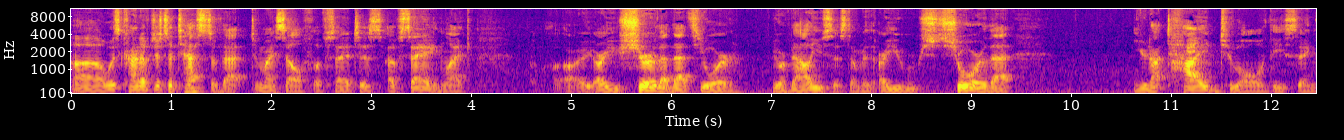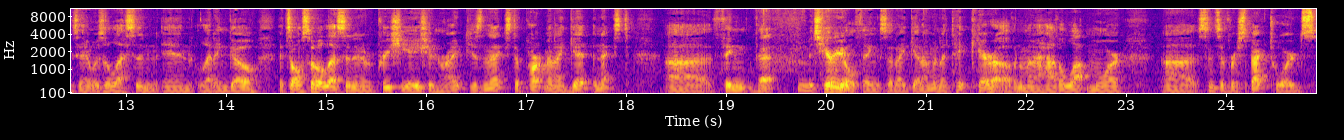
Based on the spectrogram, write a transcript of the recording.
uh, was kind of just a test of that to myself of say, to, of saying like, are, are you sure that that's your your value system? Are you sure that you're not tied to all of these things? And it was a lesson in letting go. It's also a lesson in appreciation, right? Because the next department I get, the next uh, thing that material things that I get, I'm going to take care of, and I'm going to have a lot more uh, sense of respect towards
